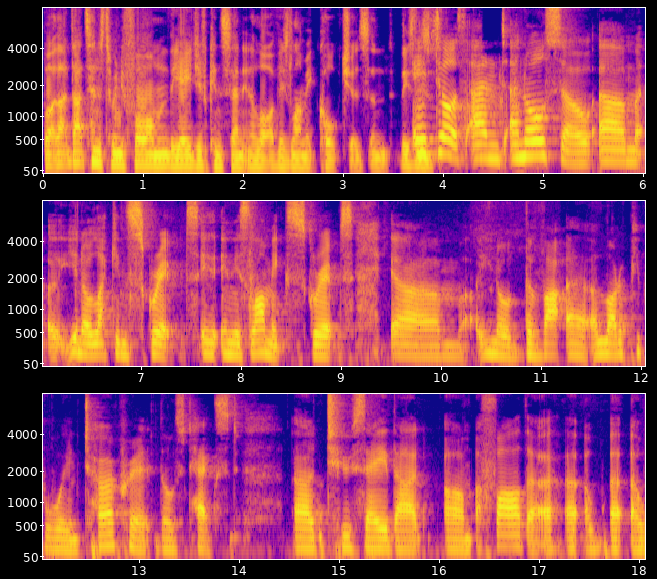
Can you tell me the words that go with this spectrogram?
But that, that tends to inform the age of consent in a lot of Islamic cultures, and this it is... does. And and also, um, you know, like in scripts in, Islamic scripts, um, you know, the uh, a lot of people will interpret those texts uh, to say that um, a father, a, a, a,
